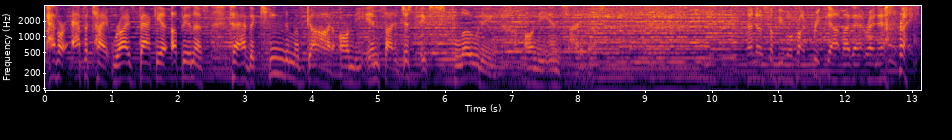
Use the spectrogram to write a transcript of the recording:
Have our appetite rise back up in us to have the kingdom of God on the inside, just exploding on the inside of us. I know some people are probably freaked out by that right now, right?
